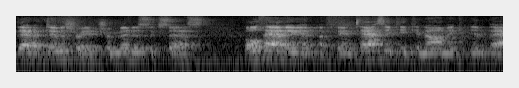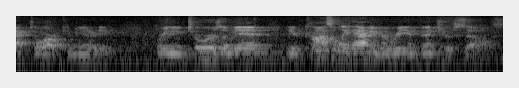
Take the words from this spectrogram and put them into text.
that have demonstrated tremendous success, both having a, a fantastic economic impact to our community, bringing tourism in. You're constantly having to reinvent yourselves,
